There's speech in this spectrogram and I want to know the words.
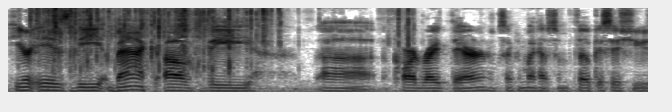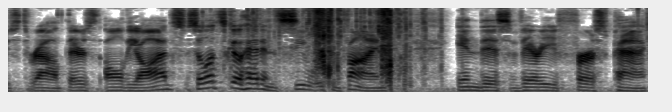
Here is the back of the uh, card right there. Looks like we might have some focus issues throughout. There's all the odds. So let's go ahead and see what we can find in this very first pack.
